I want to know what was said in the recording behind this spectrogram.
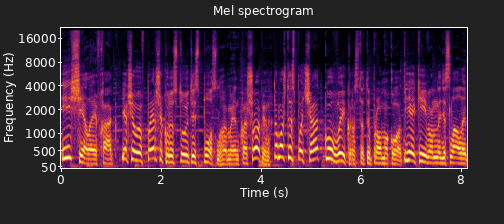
І ще лайфхак. Якщо ви вперше користуєтесь послугами НП Шопінг, то можете спочатку використати промокод, який вам надіслали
